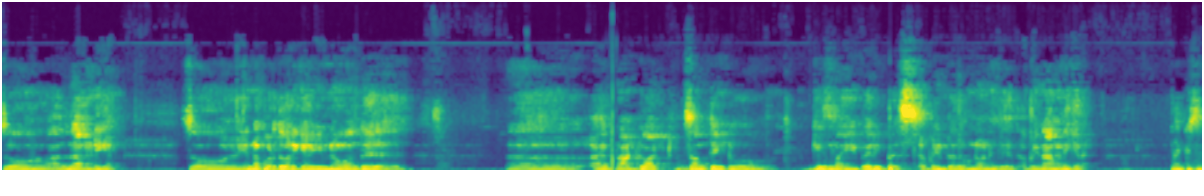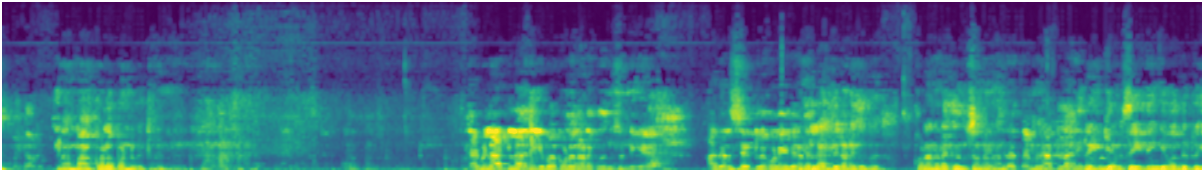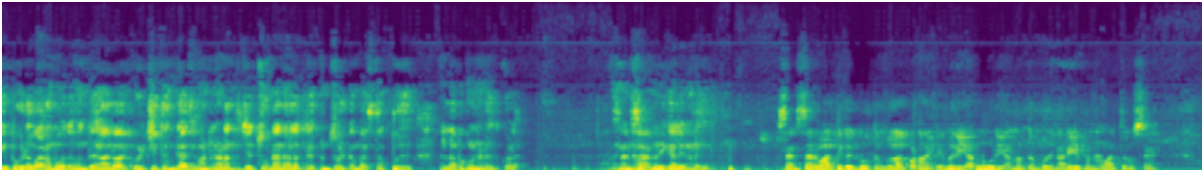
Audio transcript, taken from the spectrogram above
So அதுதான் நடிகன். So என்னை பொறுத்த வரைக்கும் இன்னும் வந்து I have not got something to give my very best அப்படின்றது இன்னும் எனக்கு அப்படி நான் நினைக்கிறேன். தேங்க்யூ சார் நான் கொலை பண்ண வைக்கிறேன். தமிழ்நாட்டில் அதிகமாக கொலை நடக்குதுன்னு சொன்னீங்க. அதர் ஸ்டேட்டில் கொலையில எல்லா இடத்துலையும் நடக்குது. கொலை நடக்குதுன்னு சொன்னேன் தமிழ்நாட்டில் இங்கே செய்தி இங்கே வந்துட்டு இப்போ கூட வரும்போது வந்து ஆழ்வார்குறிச்சி தென்காசி மாவட்டம் நடந்துச்சு சொன்னனால டக்குன்னு சொல்லிட்டேன் பஸ் தப்பு. எல்லா பக்கமும் நடக்குது கொலை. அமெரிக்காலே நடக்குது. சார் சார் வாழ்த்துக்கள். நூற்றம்பதாவது படம் இதே மாதிரி இரநூறு இரநூத்தம்பது நிறைய பண்ண வாழ்த்துறோம் சார்.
